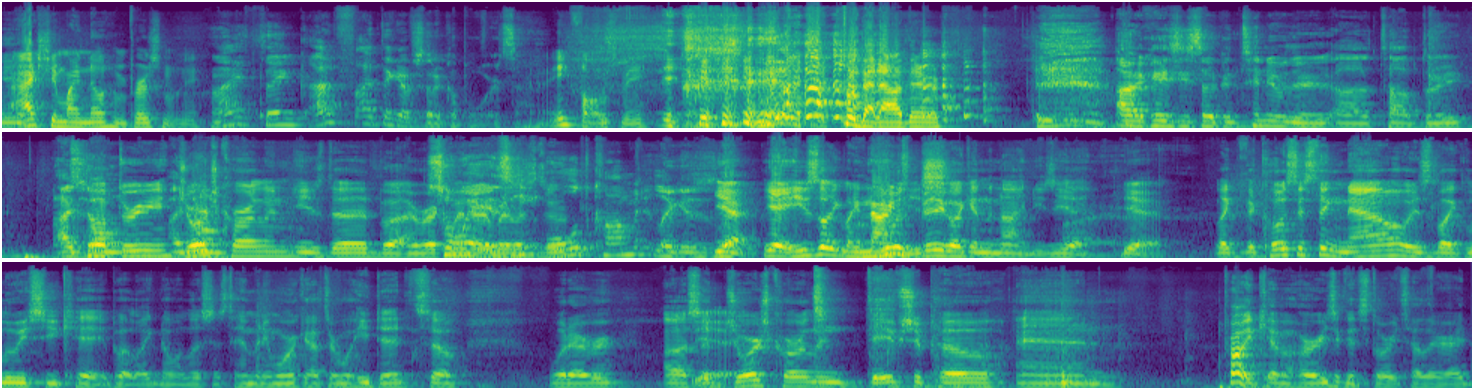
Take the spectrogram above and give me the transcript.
I actually might know him personally. I think I've I think I've said a couple words. He follows me. Put that out there. All right, Casey. So continue with your uh, top three. I Top don't- three. I George don't- Carlin. He's dead, but I recommend So wait, everybody is listen he to it. old comedy? Like is Yeah, like, yeah. He's like, Like he was 90s. big like in the nineties. Yeah. Alright. Yeah. Like the closest thing now is like Louis C.K., but like no one listens to him anymore after what he did. So, whatever. Uh, so Yeah. George Carlin, Dave Chappelle, and probably Kevin Hart. He's a good storyteller. I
